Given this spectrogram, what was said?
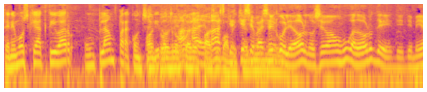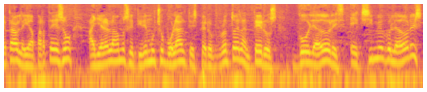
tenemos que activar un plan para conseguir Ah, otro. además, que es que se va a ser el goleador, no se va a un jugador de, de- de media tabla. Y aparte de eso, ayer hablábamos que tiene muchos volantes, pero pronto delanteros, goleadores, eximios goleadores,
